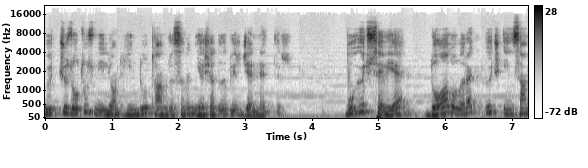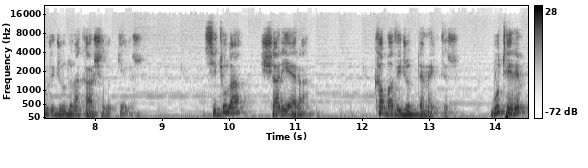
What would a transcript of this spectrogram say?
330 milyon Hindu tanrısının yaşadığı bir cennettir. Bu üç seviye doğal olarak üç insan vücuduna karşılık gelir. Situla Shariera kaba vücut demektir. Bu terim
